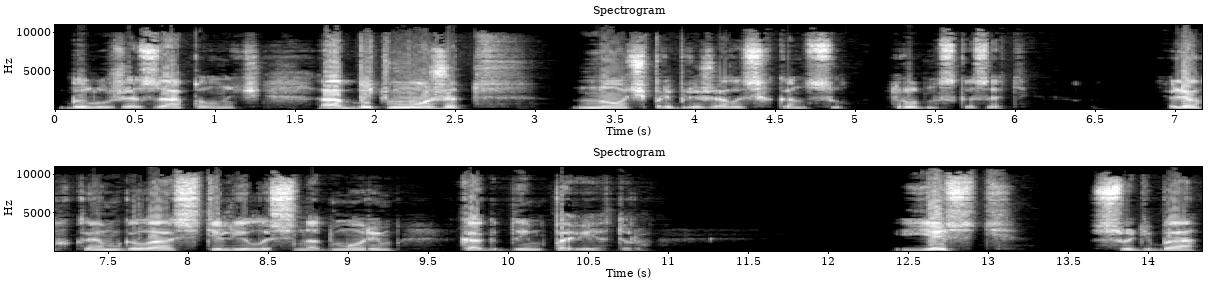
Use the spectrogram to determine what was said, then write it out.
был уже за полночь, а, быть может, ночь приближалась к концу. Трудно сказать. Легкая мгла стелилась над морем, как дым по ветру. Есть судьба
